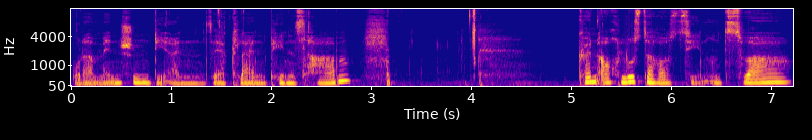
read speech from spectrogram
oder Menschen, die einen sehr kleinen Penis haben, können auch Lust daraus ziehen. Und zwar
